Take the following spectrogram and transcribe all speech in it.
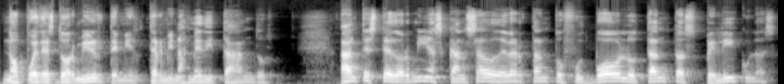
No puedes dormir, terminas meditando. Antes te dormías cansado de ver tanto fútbol o tantas películas.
